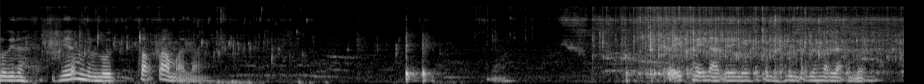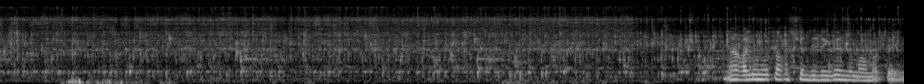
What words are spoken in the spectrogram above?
Lunodin na. Hindi naman lunod. Tama lang. Sa-isay natin yung sa paghihintay ng halaman. Nakakalimutan ko siya diligan, namamatay.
